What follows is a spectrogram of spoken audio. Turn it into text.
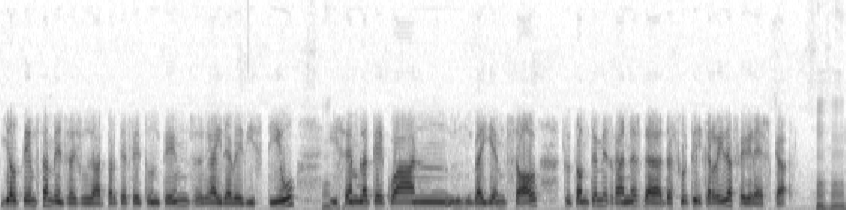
I el temps també ens ha ajudat, perquè ha fet un temps gairebé d'estiu i sembla que quan veiem sol tothom té més ganes de, de sortir al carrer i de fer gresca. Uh -huh.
